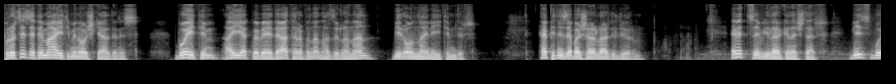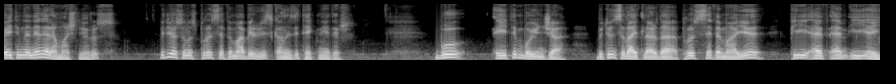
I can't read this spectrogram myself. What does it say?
Proses FMA eğitimine hoş geldiniz. Bu eğitim AYYAK ve VDA tarafından hazırlanan bir online eğitimdir. Hepinize başarılar diliyorum. Evet sevgili arkadaşlar, biz bu eğitimde neler amaçlıyoruz? Biliyorsunuz Proses FMA bir risk analizi tekniğidir. Bu eğitim boyunca bütün slaytlarda Proses FMA'yı PFMEA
